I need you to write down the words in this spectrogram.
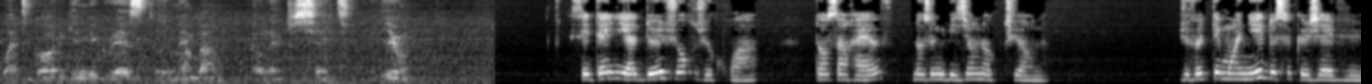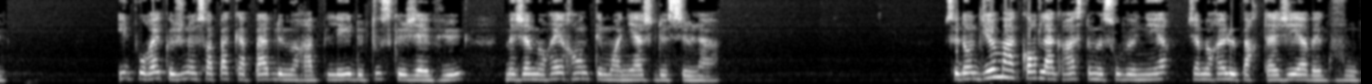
what God gave me grace to remember, I would like to share it with you. C'était il y a deux jours, je crois, dans un rêve, dans une vision nocturne. Je veux témoigner de ce que j'ai vu. Il pourrait que je ne sois pas capable de me rappeler de tout ce que j'ai vu, mais j'aimerais rendre témoignage de cela. Ce dont Dieu m'accorde la grâce de me souvenir, j'aimerais le partager avec vous.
